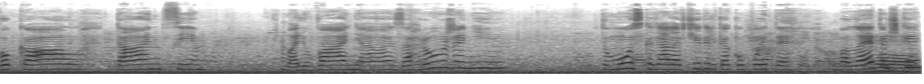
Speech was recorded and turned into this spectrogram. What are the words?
вокал, танці, малювання загружені. Тому сказала вчителька купити балеточки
